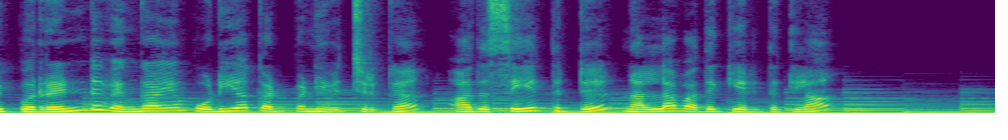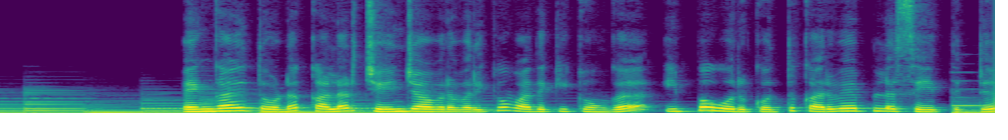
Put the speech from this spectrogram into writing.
இப்போ ரெண்டு வெங்காயம் பொடியாக கட் பண்ணி வச்சுருக்கேன். அதை சேர்த்துட்டு நல்லா வதக்கி எடுத்துக்கலாம். வெங்காயத்தோட கலர் சேஞ்ச் ஆகிற வரைக்கும் வதக்கிக்கோங்க. இப்போ ஒரு கொத்து கருவேப்பிலை சேர்த்துட்டு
